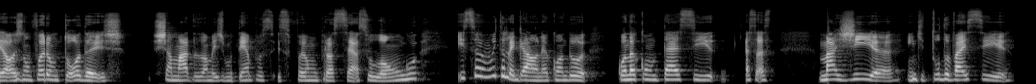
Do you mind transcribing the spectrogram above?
Elas não foram todas chamadas ao mesmo tempo, isso foi um processo longo. Isso é muito legal, né? Quando, quando acontece essa magia em que tudo vai se.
